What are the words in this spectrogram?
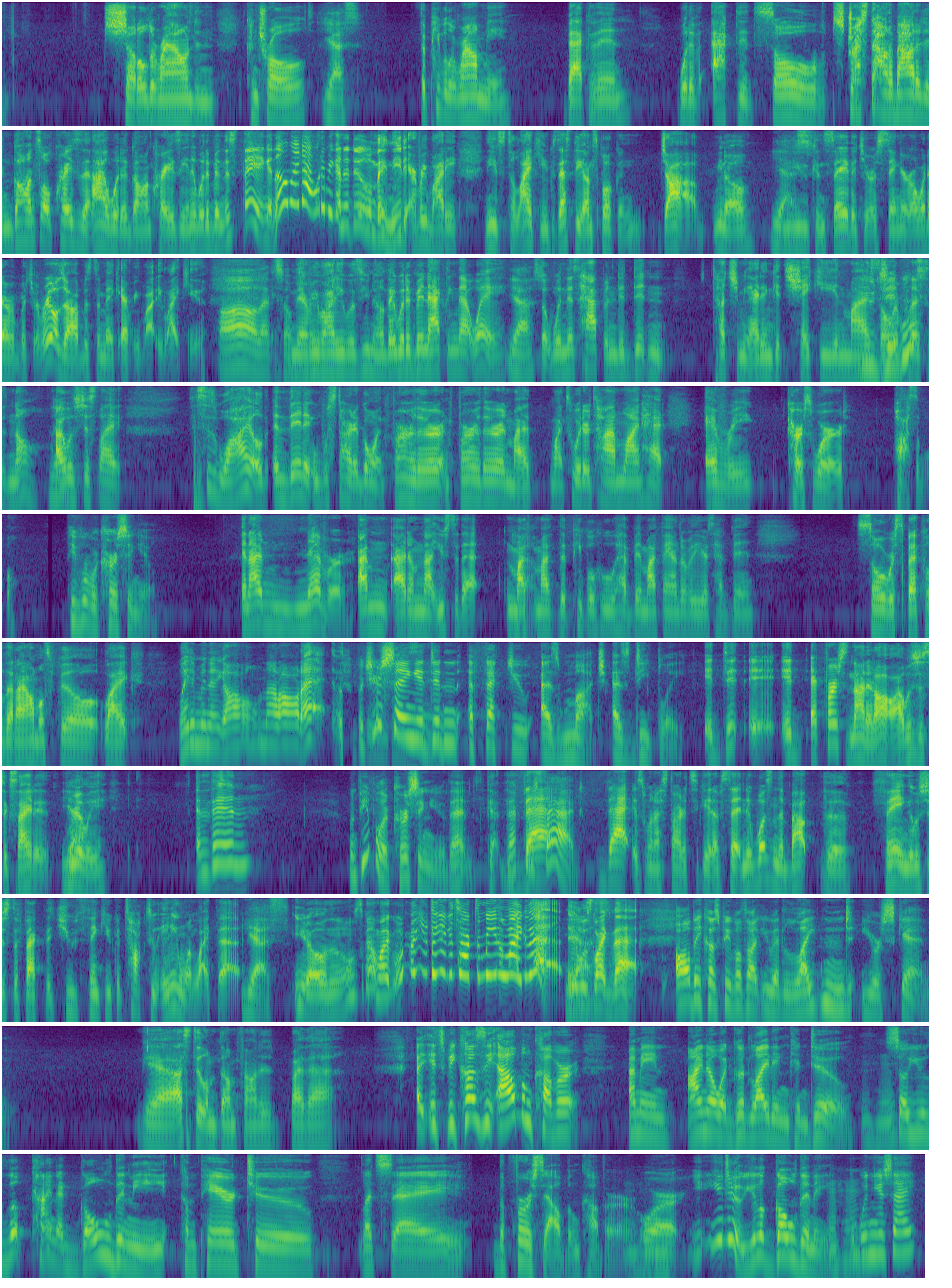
shuttled around and controlled, Yes. the people around me back then would have acted so stressed out about it and gone so crazy that I would have gone crazy and it would have been this thing and oh my god what are we going to do and they need everybody needs to like you because that's the unspoken job you know yes. you can say that you're a singer or whatever but your real job is to make everybody like you Oh, that's so and true. everybody was you know they would have been acting that way Yes. but when this happened it didn't touch me I didn't get shaky in my You solar didn't? plexus no. No. I was just like this is wild. And then it started going further and further, and my, my Twitter timeline had every curse word possible. People were cursing you. And I'm never, I'm, I'm not used to that. My, Yeah. my, the people who have been my fans over the years have been so respectful that I almost feel like, wait a minute, y'all, not all that. But you're saying it didn't affect you as much, as deeply. It did, it, it at first, not at all. I was just excited, Yeah. really. And then When people are cursing you, that that feels bad. that is when I started to get upset, and it wasn't about the thing. It was just the fact that you think you could talk to anyone like that. Yes. You know, and I was kind of like, what made you think you could talk to me like that? It was like that. All because people thought you had lightened your skin. Yeah, I still am dumbfounded by that. It's because the album cover, I mean, I know what good lighting can do. Mm-hmm. So you look kind of goldeny compared to, let's say, the first album cover, Mm-hmm. or you, you do, you look goldeny, wouldn't you say?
